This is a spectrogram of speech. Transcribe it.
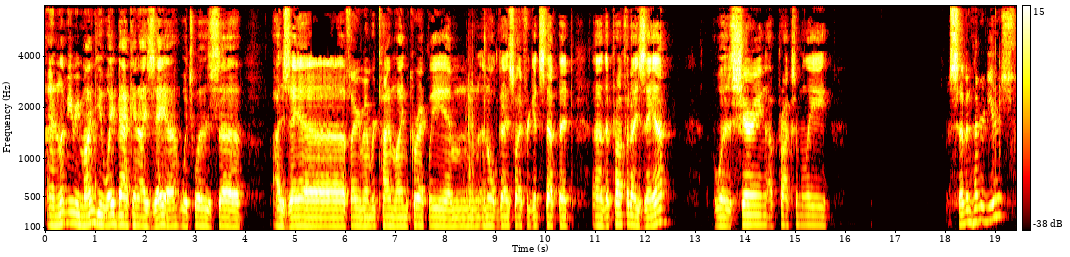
And let me remind you, way back in Isaiah, which was uh, Isaiah, if I remember timeline correctly, I'm an old guy, so I forget stuff, but uh, the prophet Isaiah was sharing approximately 700 years.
